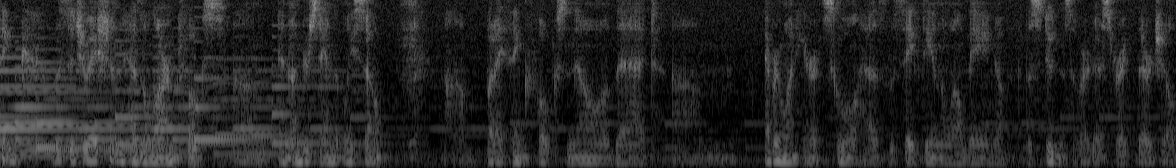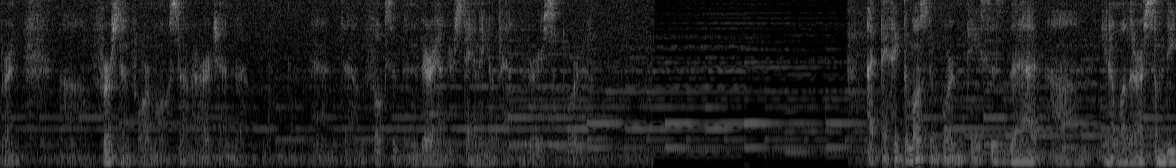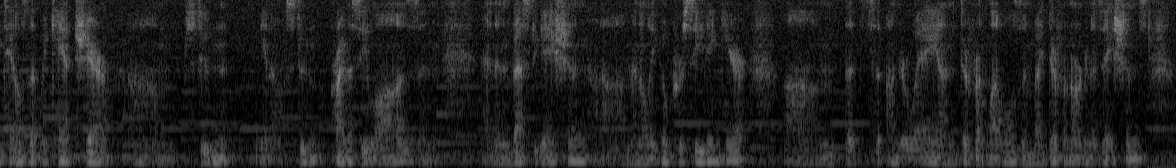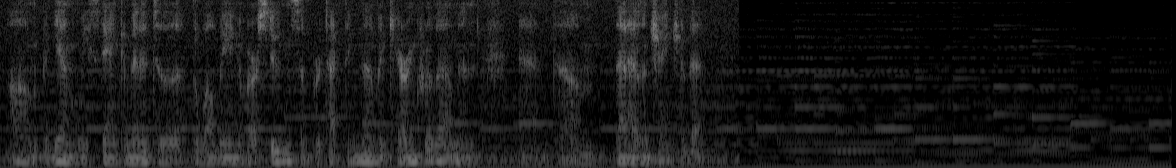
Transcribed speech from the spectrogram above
think the situation has alarmed folks, um, and understandably so. Um, But I think folks know that um, everyone here at school has the safety and the well-being of the students of our district, their children, uh, first and foremost on our agenda. And um, folks have been very understanding of that and very supportive. I, I think the most important piece is that, um, you know, while there are some details that we can't share, um, student, you know, student privacy laws and, and an investigation, um, and a legal proceeding here, um, that's underway on different levels and by different organizations. Um, again, we stand committed to the, the well-being of our students and protecting them and caring for them, and,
